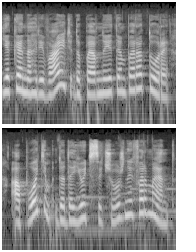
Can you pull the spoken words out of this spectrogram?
яке нагрівають до певної температури, а потім додають сичужний фермент.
